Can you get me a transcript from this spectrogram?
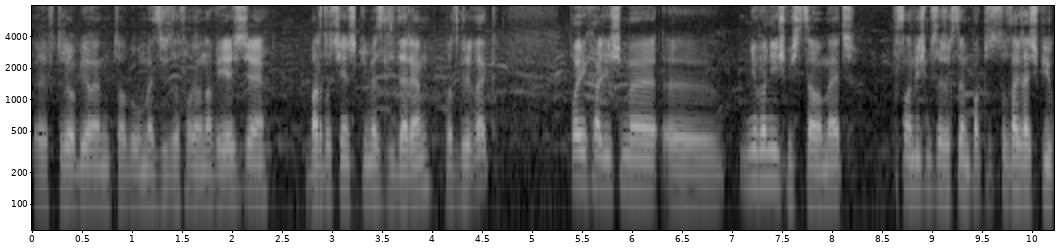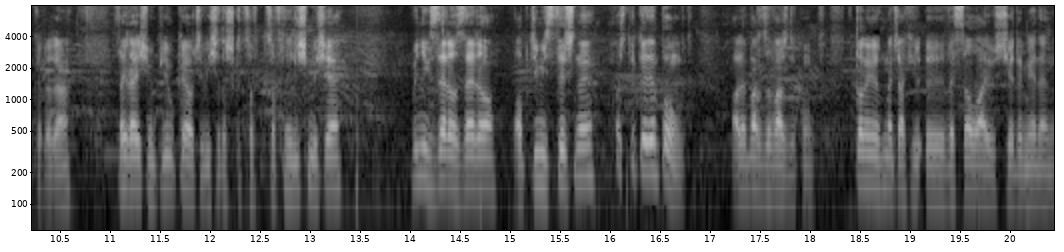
w który objąłem, to był mecz z Józefowią na wyjeździe. Bardzo ciężki mecz z liderem rozgrywek. Pojechaliśmy, y, nie broniliśmy się cały mecz. Postanowiliśmy sobie, że chcemy po prostu zagrać piłkę, prawda? Zagraliśmy piłkę, oczywiście troszkę cof- cofnęliśmy się. Wynik 0-0, optymistyczny, choć tylko jeden punkt, ale bardzo ważny punkt. W kolejnych meczach y, Wesoła już 7-1.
